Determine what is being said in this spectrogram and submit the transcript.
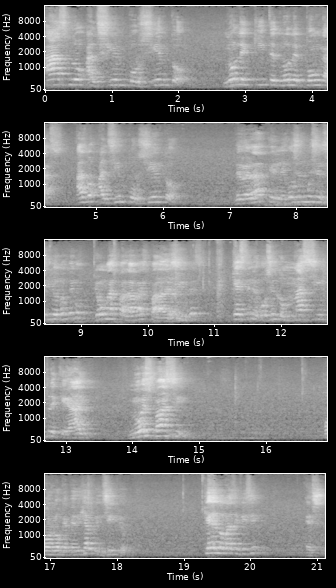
Hazlo al 100%. No le quites, no le pongas. Hazlo al 100%. De verdad que el negocio es muy sencillo. No tengo yo más palabras para decirles que este negocio es lo más simple que hay. No es fácil. Por lo que te dije al principio. ¿Qué es lo más difícil? Es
